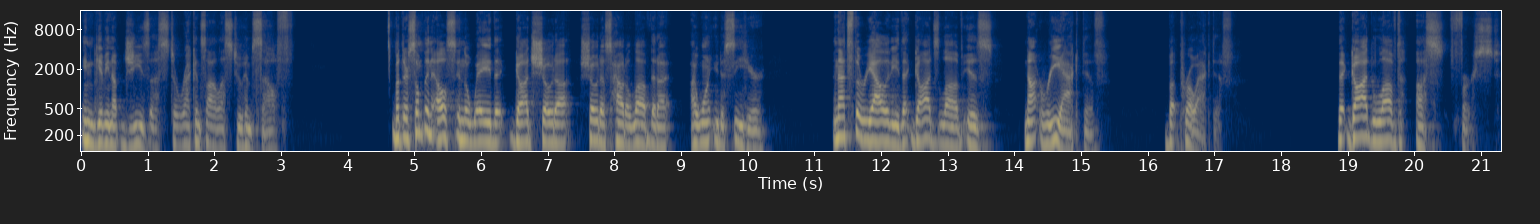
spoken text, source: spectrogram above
in giving up Jesus to reconcile us to himself? But there's something else in the way that God showed, up, showed us how to love that I, I want you to see here. And that's the reality that God's love is not reactive, but proactive. That God loved us first.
